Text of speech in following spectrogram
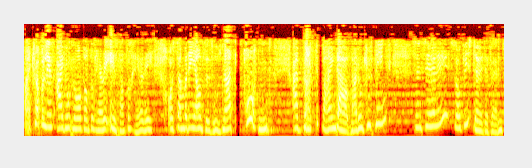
My trouble is I don't know if Uncle Harry is Uncle Harry or somebody else's who's not important. I've got to find out. Now, don't you think? Sincerely, Sophie Sturdivant.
